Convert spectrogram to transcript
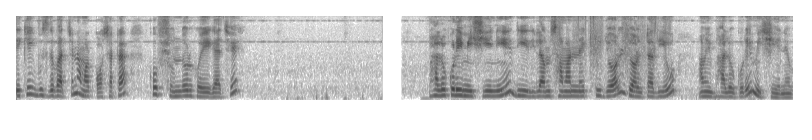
দেখেই বুঝতে পারছেন আমার কষাটা খুব সুন্দর হয়ে গেছে। ভালো করে মিশিয়ে নিয়ে দিয়ে দিলাম সামান্য একটু জল। জলটা দিয়েও আমি ভালো করে মিশিয়ে নেব।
